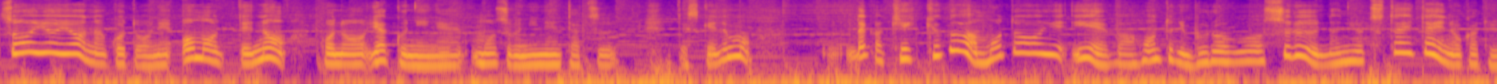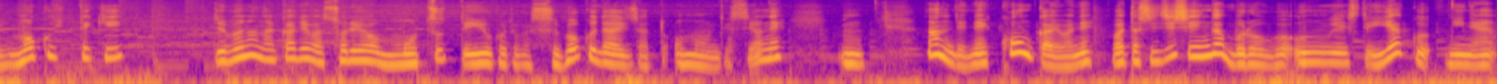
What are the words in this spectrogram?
そういうようなことをね思ってのこの約2年もうすぐ2年経つですけどもだから結局は元を言えば本当にブログをする何を伝えたいのかという目的自分の中ではそれを持つっていうことがすごく大事だと思うんですよね。うん、なんでね今回はね私自身がブログを運営して約2年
